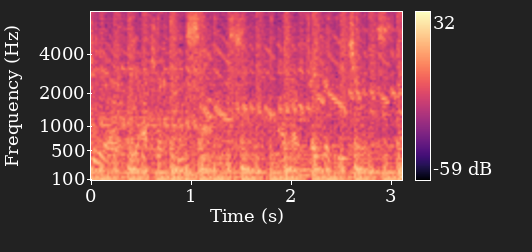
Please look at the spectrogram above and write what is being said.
Fear the theatrical songs of our favorite returns.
